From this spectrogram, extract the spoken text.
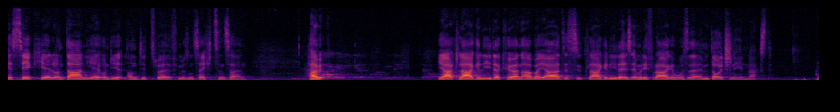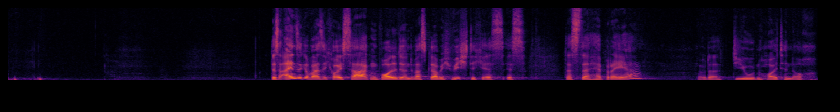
Hesekiel und Daniel und die, und die zwölf müssen 16 sein. Habe, ja, Klagelieder gehören aber, ja, das Klagelieder ist immer die Frage, wo sie im Deutschen hinwachst. Das Einzige, was ich euch sagen wollte und was, glaube ich, wichtig ist, ist, dass der Hebräer oder die Juden heute noch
